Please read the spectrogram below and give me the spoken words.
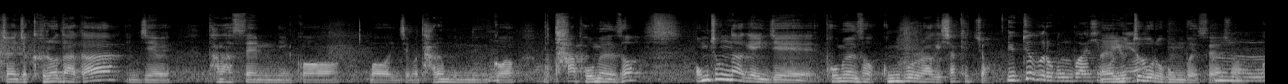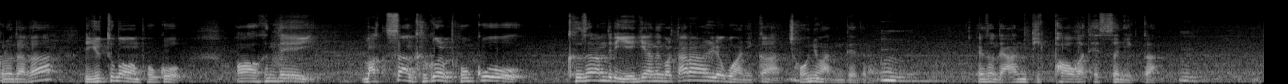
제가 이제 그러다가 이제 다나쌤님 거, 뭐 이제 뭐 다른 분님 거 다 보면서 엄청나게 이제 보면서 공부를 하기 시작했죠. 유튜브로 공부하신 네, 거예요? 유튜브로 공부했어요. 저. 음. 그러다가 유튜버만 보고 아 근데 막상 그걸 보고 그 사람들이 얘기하는 걸 따라하려고 하니까 전혀 안 되더라고요. 음. 그래서 난 빅파워가 됐으니까 음.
